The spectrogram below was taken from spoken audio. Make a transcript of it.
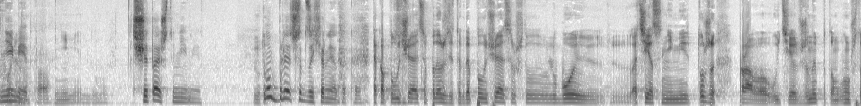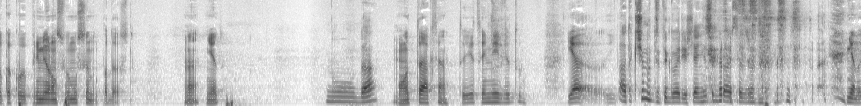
Не имеет права. Не имеет, думаю. Считаю, что не имеет. Ну, так... ну, блядь, что это за херня такая? Так, а получается, подожди, тогда получается, что любой отец не имеет тоже права уйти от жены, потому что какой пример он своему сыну подаст? А, нет? Ну, да. Вот так-то. Ты это имей в виду. Я... А так к чему ты это говоришь? Я не собираюсь жены. Не, ну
